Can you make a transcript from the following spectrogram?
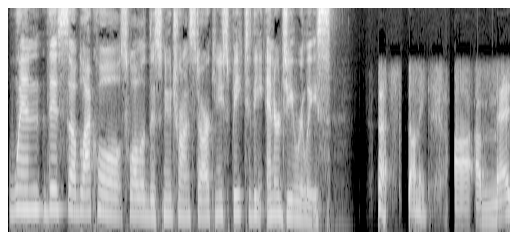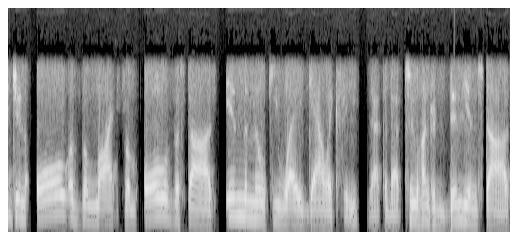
When this uh, black hole swallowed this neutron star, can you speak to the energy release? Stunning. Uh, imagine all of the light from all of the stars in the Milky Way galaxy. That's about 200 billion stars.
